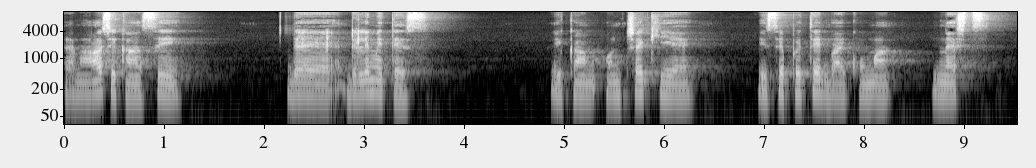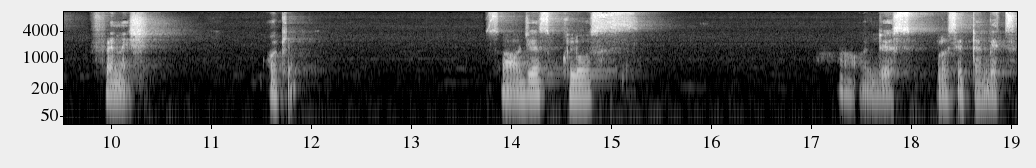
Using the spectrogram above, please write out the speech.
and as you can see, the delimiters, you can uncheck here, is separated by comma, next, finish. Okay. So I'll just close, I'll just close it a bit.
